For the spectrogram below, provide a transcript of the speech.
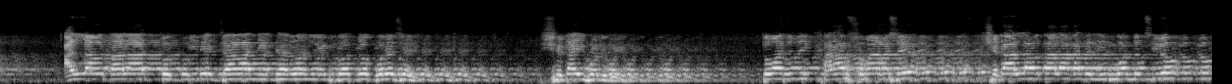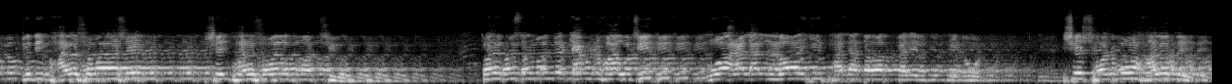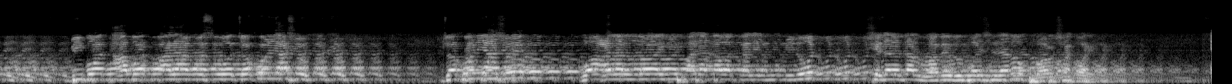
আল্লাহ তাআলা তকদিরে যা নির্ধারণ লিপিবদ্ধ করেছে, সেটাই ঘটবে তোমার যদি খারাপ সময় আসে, সেটা আল্লাহ তালা কাছে লিপিবদ্ধ ছিল। যদি ভালো সময় আসে, সেই ভালো সময়ও তোমার ছিল। তবে মুসলমানদের কেমন হওয়া উচিত? সে সর্ব হালতে বিপদ, আপদ বালা মুসিবত যখনই আসুক যখনই আসুক সে যেন তার রবের উপরে সে যেন ভরসা করে।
